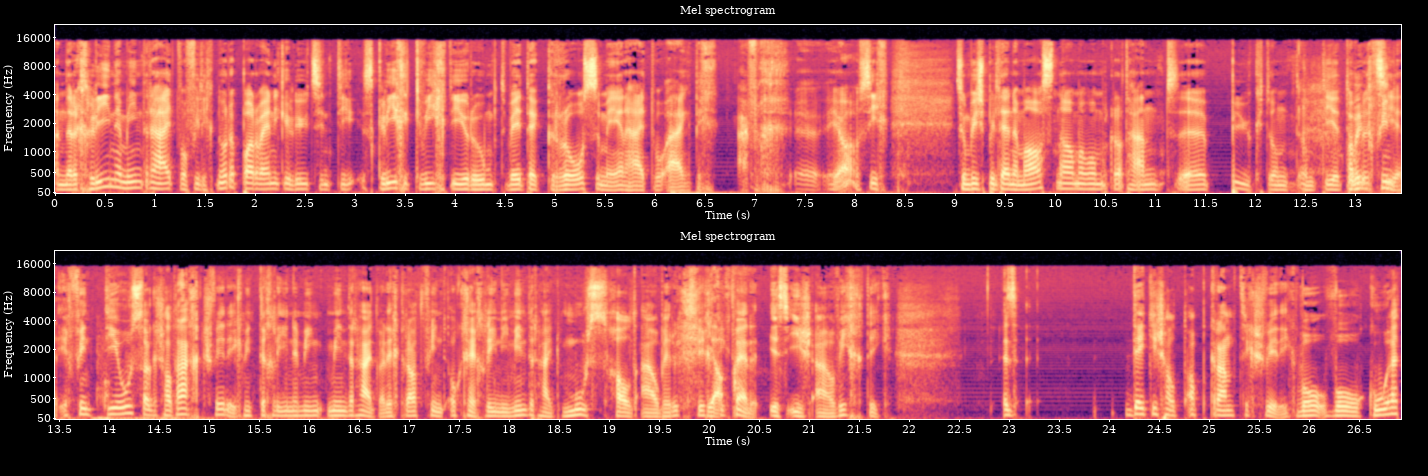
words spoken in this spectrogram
einer kleinen Minderheit, wo vielleicht nur ein paar wenige Leute sind, die das gleiche Gewicht einräumt wie der grossen Mehrheit, wo eigentlich einfach äh, ja, sich zum Beispiel diesen Massnahmen, die wir gerade haben, äh, beugt und, und die Aber ich finde, ich find, die Aussage ist halt recht schwierig mit der kleinen Min Minderheit, weil ich gerade finde, okay, kleine Minderheit muss halt auch berücksichtigt ja. werden. Es ist auch wichtig. Es, dort ist halt die Abgrenzung schwierig. Wo, wo gut,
